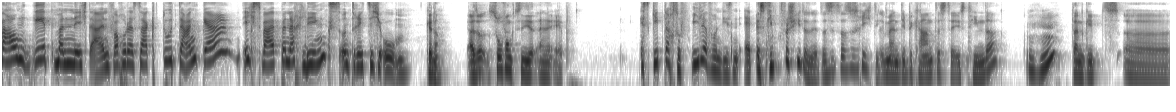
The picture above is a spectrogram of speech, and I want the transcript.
warum geht man nicht einfach oder sagt, du danke, ich swipe nach links und dreht sich um? Genau. Also so funktioniert eine App. Es gibt auch so viele von diesen Apps. Es gibt verschiedene, das ist, das ist richtig. Ich meine, die bekannteste ist Tinder. Mhm. Dann gibt es äh,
